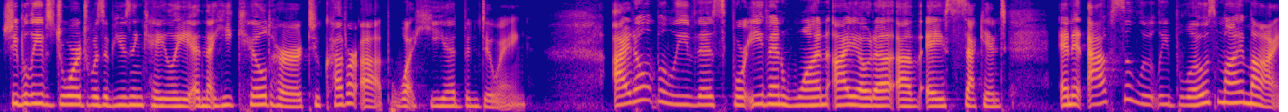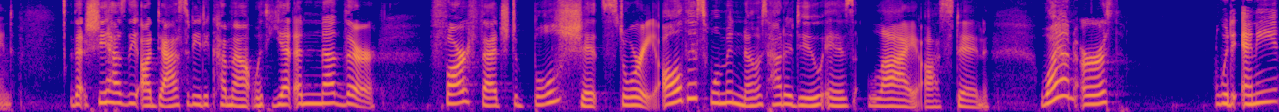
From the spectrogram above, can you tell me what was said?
She believes George was abusing Caylee and that he killed her to cover up what he had been doing. I don't believe this for even one iota of a second. And it absolutely blows my mind that she has the audacity to come out with yet another far fetched bullshit story. All this woman knows how to do is lie, Austin. Why on earth would any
